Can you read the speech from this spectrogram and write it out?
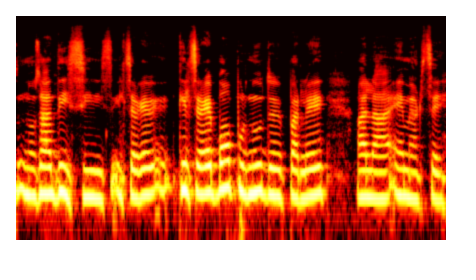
nous a dit si, si serait, qu'il serait bon pour nous de parler à la MRC.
